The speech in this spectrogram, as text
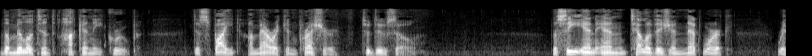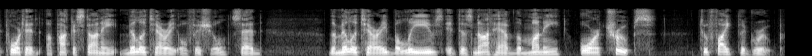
the militant Haqqani group, despite American pressure to do so. The CNN television network reported a Pakistani military official said the military believes it does not have the money or troops to fight the group.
